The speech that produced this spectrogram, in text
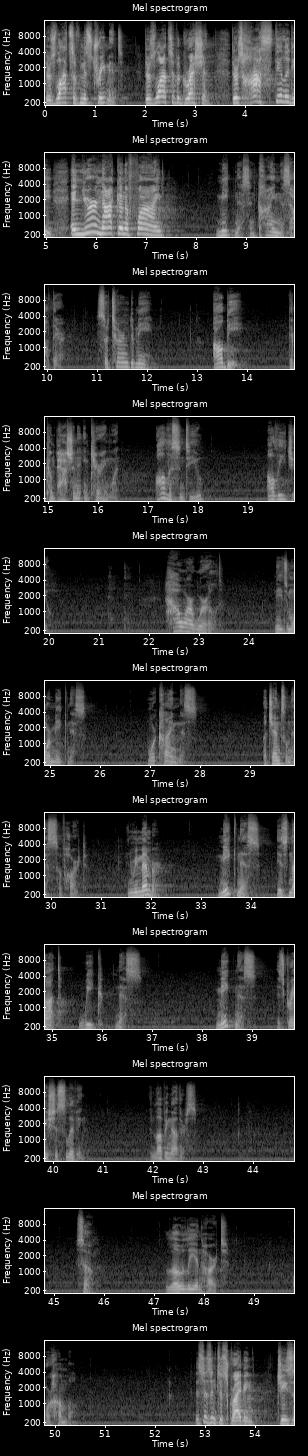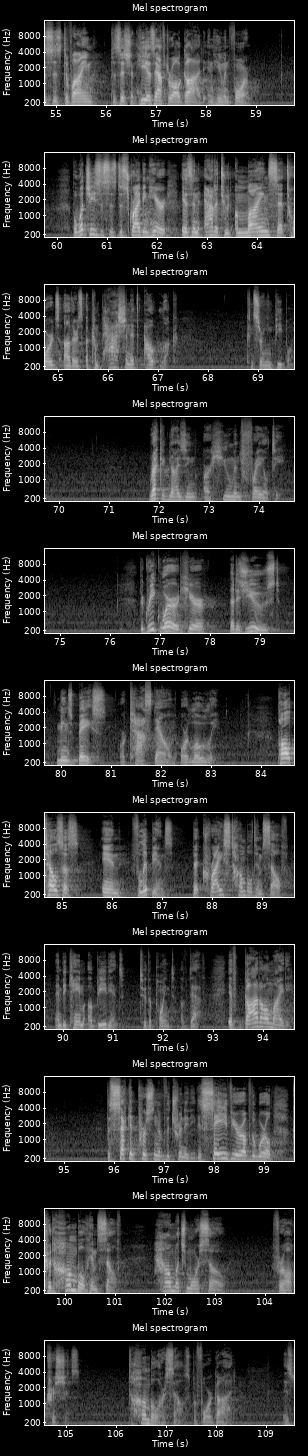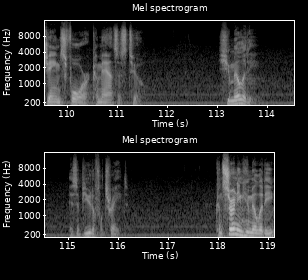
There's lots of mistreatment, There's lots of aggression. There's hostility. And you're not going to find meekness and kindness out there. So turn to me. I'll be the compassionate and caring one. I'll listen to you. I'll lead you. How our world needs more meekness, more kindness, a gentleness of heart. And remember, meekness is not weakness. Meekness is gracious living and loving others. So, lowly in heart or humble. This isn't describing Jesus' divine position. He is, after all, God in human form. But what Jesus is describing here is an attitude, a mindset towards others, a compassionate outlook concerning people. Recognizing our human frailty. The Greek word here that is used means base or cast down or lowly. Paul tells us in Philippians that Christ humbled himself and became obedient to the point of death. If God Almighty, the second person of the Trinity, the Savior of the world, could humble himself, how much more so for all Christians? To humble ourselves before God, as James 4 commands us to. Humility is a beautiful trait. Concerning humility,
